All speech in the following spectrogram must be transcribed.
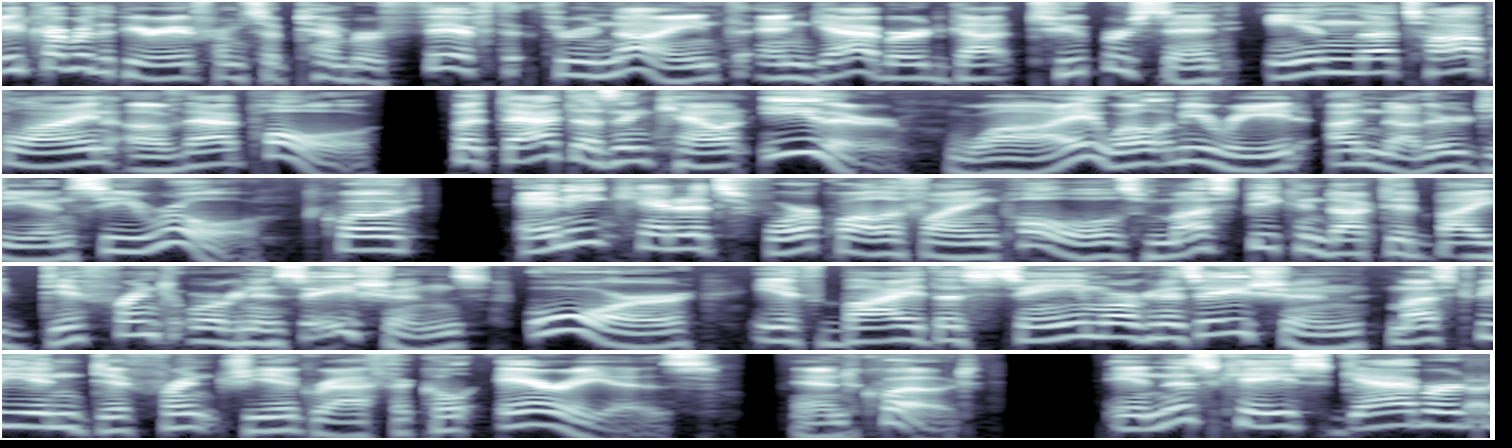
It covered the period from September 5th through 9th, and Gabbard got 2% in the top line of that poll. But that doesn't count either. Why? Well, let me read another DNC rule. Quote, any candidate's for qualifying polls must be conducted by different organizations, or, if by the same organization, must be in different geographical areas. End quote. In this case, Gabbard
